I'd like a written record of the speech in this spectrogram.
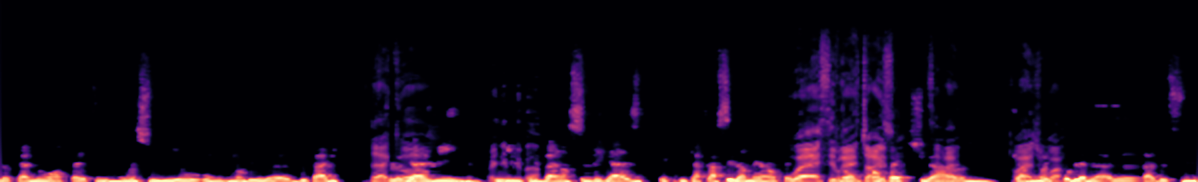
le canot en fait est moins soumis au, au mouvement des, euh, des vagues. Le D'accord. gars lui il, Ouais, il il- balance les gaz et puis il a cassé la mer en fait. Ouais, c'est vrai, Donc, as en raison. fait, tu as, euh, tu as Ouais, moins de problèmes là, là-dessus.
